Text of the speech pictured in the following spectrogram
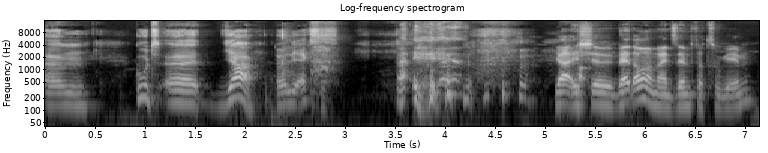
ähm, gut, äh, ja, Early Access. ja, ich äh, werde auch mal meinen Senf dazugeben.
